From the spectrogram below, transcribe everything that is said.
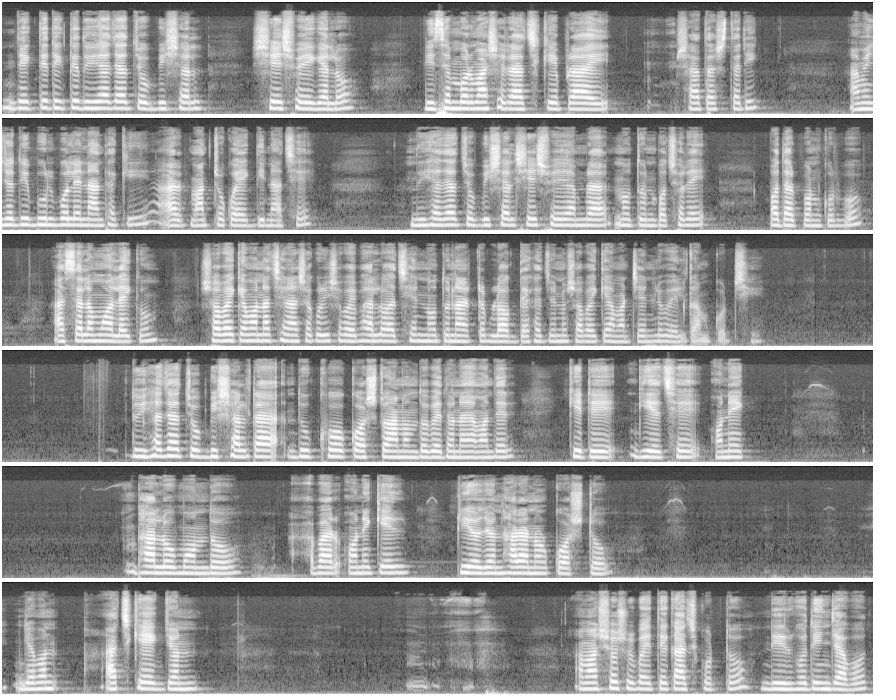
দেখতে দেখতে দুই হাজার চব্বিশ সাল শেষ হয়ে গেল। ডিসেম্বর মাসের আজকে প্রায় সাতাশ তারিখ। আমি যদি ভুল বলে না থাকি, আর মাত্র কয়েকদিন আছে। দুই হাজার চব্বিশ সাল শেষ হয়ে আমরা নতুন বছরে পদার্পণ করব। আসসালামু আলাইকুম। সবাই কেমন আছেন? আশা করি সবাই ভালো আছেন। নতুন আরেকটা ব্লগ দেখার জন্য সবাইকে আমার চ্যানেলে ওয়েলকাম করছি। দুই হাজার চব্বিশ সালটা দুঃখ, কষ্ট, আনন্দ, বেদনায় আমাদের কেটে গিয়েছে অনেক ভালো, মন্দ, আবার অনেকের প্রিয়জন হারানোর কষ্ট। যেমন আজকে একজন আমার শ্বশুরবাড়িতে কাজ করতো দীর্ঘদিন যাবৎ।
